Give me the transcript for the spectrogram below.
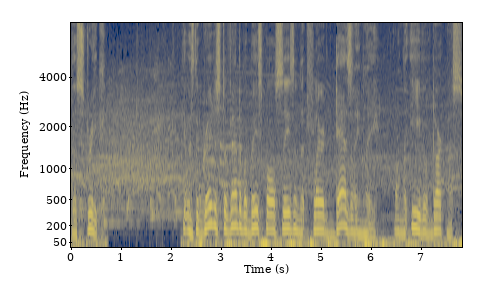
The streak. It was the greatest event of a baseball season that flared dazzlingly on the eve of darkness.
